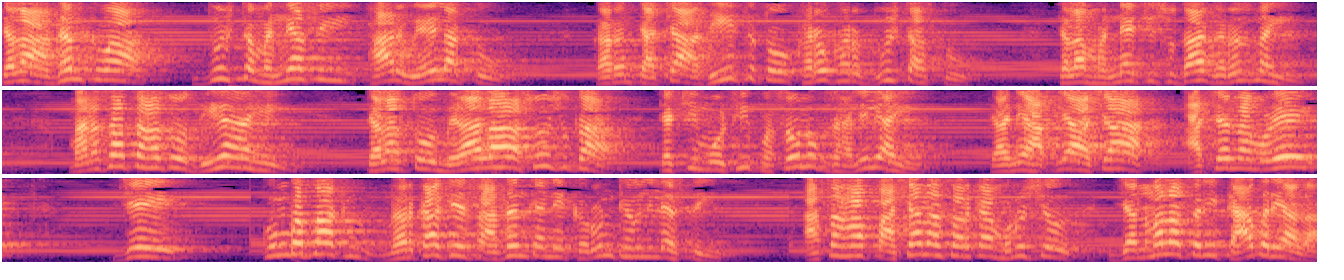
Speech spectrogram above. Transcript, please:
त्याला अधम किंवा दुष्ट म्हणण्यासही फार वेळ लागतो कारण त्याच्या आधीच तो खरोखर दुष्ट असतो. त्याला म्हणण्याची सुद्धा गरज नाही. माणसाचा हा जो देह आहे त्याला तो मिळाला असून सुद्धा त्याची मोठी फसवणूक झालेली आहे. त्याने आपल्या अशा आचरणामुळे जे कुंभपाक नरकाचे साधन त्याने करून ठेवलेले असते असा हा पाषाणासारखा मनुष्य जन्माला तरी का बरे आला?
